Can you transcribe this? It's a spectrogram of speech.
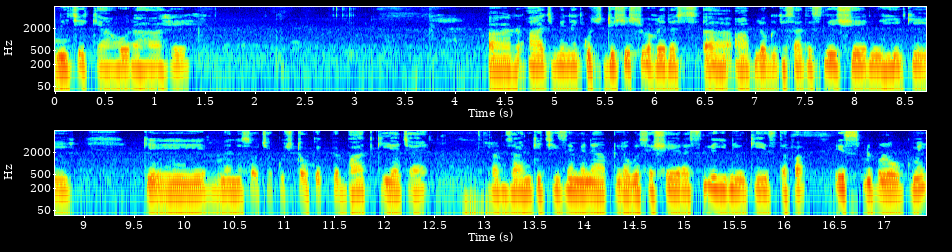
नीचे क्या हो रहा है। और आज मैंने कुछ डिशेस वगैरह आप लोगों के साथ इसलिए शेयर नहीं की कि मैंने सोचा कुछ टॉपिक पे बात किया जाए। रमज़ान की चीज़ें मैंने आप लोगों से शेयर इसलिए नहीं की इस दफ़ा इस ब्लॉग में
